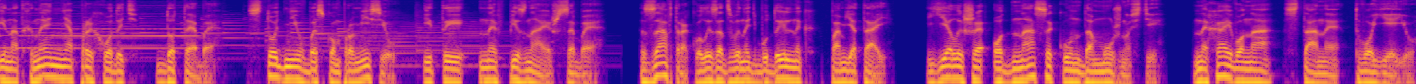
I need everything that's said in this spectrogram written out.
і натхнення приходить до тебе. Сто днів без компромісів, і ти не впізнаєш себе. Завтра, коли задзвенить будильник, пам'ятай, є лише одна секунда мужності. Нехай вона стане твоєю.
